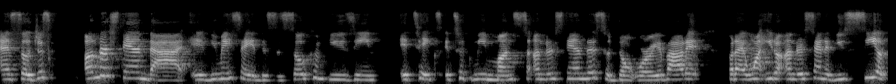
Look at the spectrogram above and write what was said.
And so just understand that if you may say this is so confusing. It takes it took me months to understand this so don't worry about it. But i want you to understand if you see a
